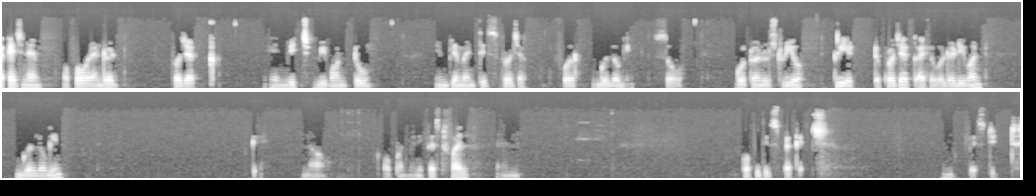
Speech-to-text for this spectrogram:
package name of our android project in which we want to implement this project for google login. So go to Android Studio create a project. I have already one Google login. Okay now open manifest file and copy this package and paste it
